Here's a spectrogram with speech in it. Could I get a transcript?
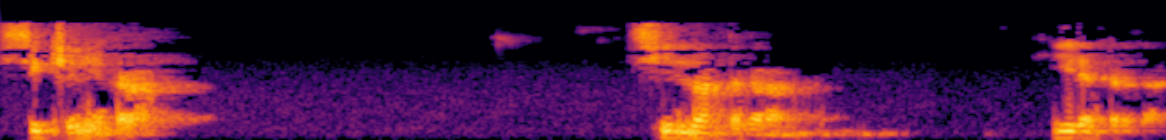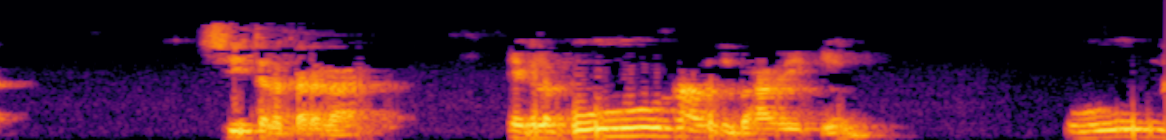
ශික්ෂණය කරනවා. සිල්වන්ත කරනවා. හීල කරගන්න. සීතල කරගන්න. ඒකල පූර්ණ අවදි භාවයකින් පූර්ණ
